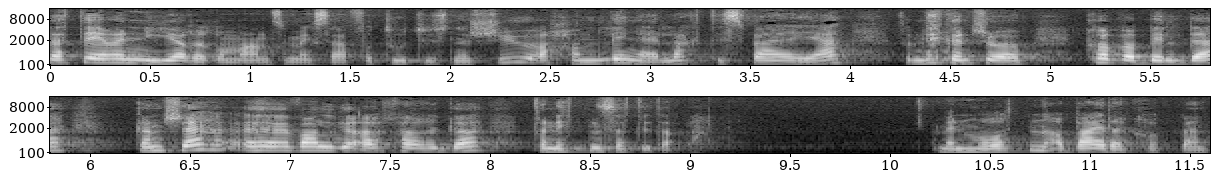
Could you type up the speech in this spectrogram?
Dette er jo en nyere roman som jeg sa, fra 2007, og handlinga er lagt til Sverige. Som dere kan se av coverbildet, kanskje, eh, valget av farger, på 1970-tallet. Men måten arbeiderkroppen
